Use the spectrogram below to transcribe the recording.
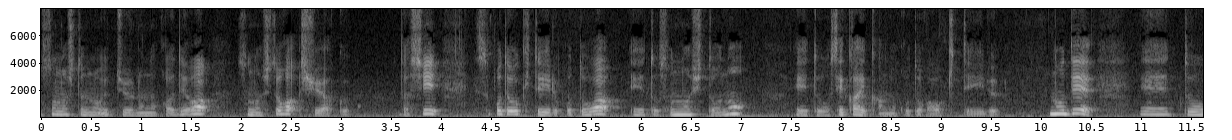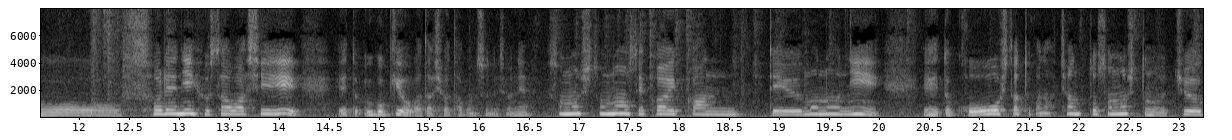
その人の宇宙の中ではその人が主役だしそこで起きていることは、えー、とその人の、えー、と世界観のことが起きている。ので、えー、とそれにふさわしい、えー、と動きを私は多分するんですよね。その人の世界観っていうものに、えー、と呼応したというかなちゃんとその人の宇宙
